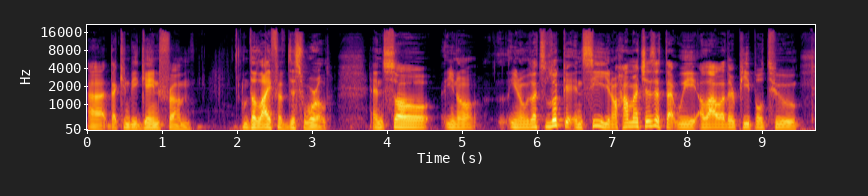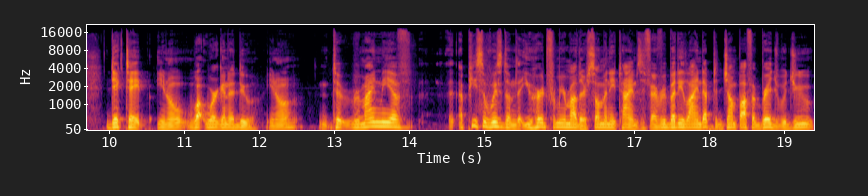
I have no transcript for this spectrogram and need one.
uh, that can be gained from the life of this world. And so, you know, you know, let's look and see, you know, how much is it that we allow other people to dictate, you know, what we're gonna do, you know, to remind me of a piece of wisdom that you heard from your mother so many times. If everybody lined up to jump off a bridge, would you,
